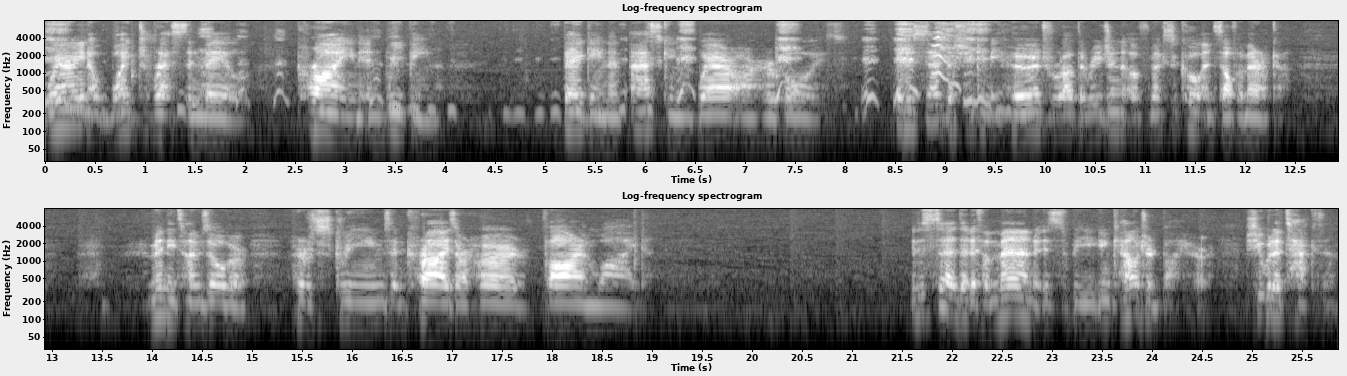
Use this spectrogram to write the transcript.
wearing a white dress and veil, crying and weeping, begging and asking where are her boys. It is said that she can be heard throughout the region of Mexico and South America. Many times over, her screams and cries are heard far and wide. It is said that if a man is to be encountered by her, she would attack them,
